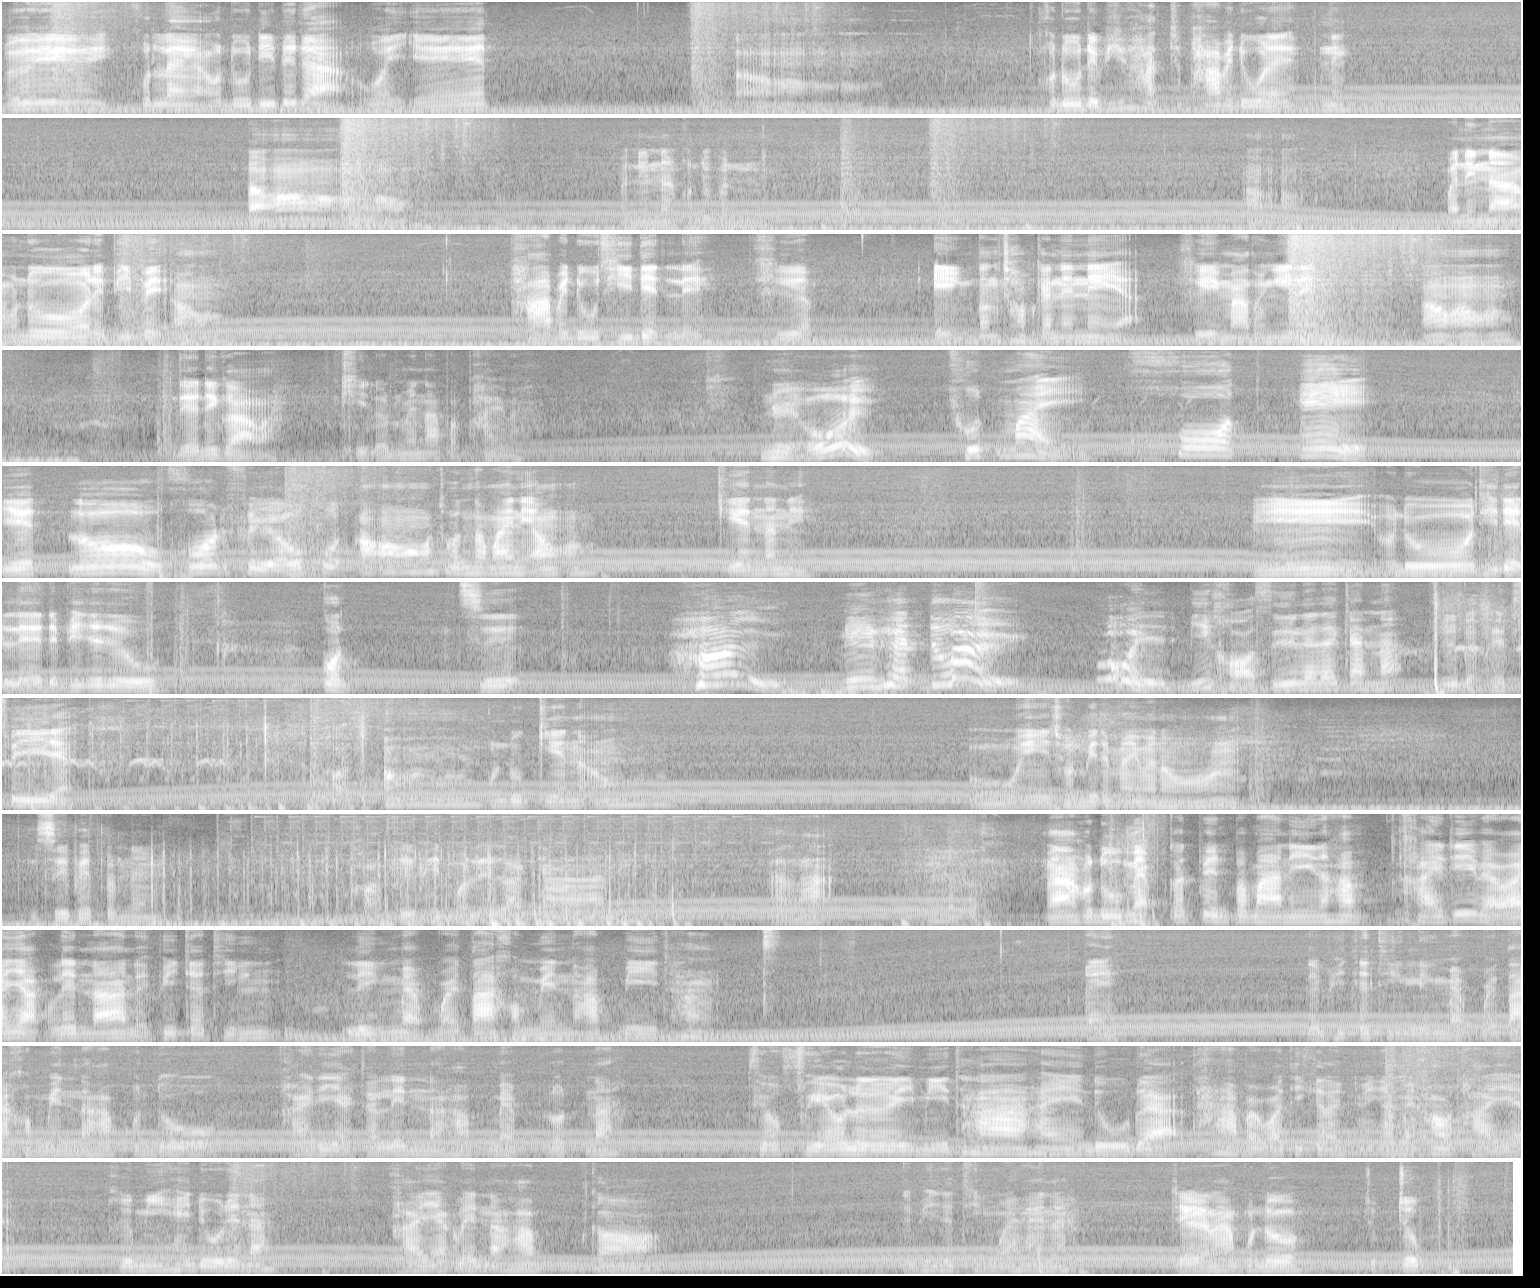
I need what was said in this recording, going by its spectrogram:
เฮ้ยเฮ้ยคนแรงเอาดูดีด้วยอะ โอ้ยเย็ด ขาดูเดี๋ยวพี่พัดจะพาไปดูอะไรนึงอ๋อวันนี้นะคุณดูมันอ๋อวันนี้นะคุณดูเดี๋ยวพี่ไปอ๋อพาไปดูทีเด็ดเลย คือแบบเองต้องชอบกันแน่ๆอะ คือเองมาตรงนี้เลยเอาเอาเอาเดี๋ยวดีกว่าวะขี่รถไม่น่าปลอดภัยปะนี่โอ้ย ชุดใหม่ โคตรเท่เย็ดโลโคตรเฟี้ยวโคตรอ๋อชนทำไมเนี่ยเอาเอเกรียนนั่นนี่ นี่มาดูทีเด็ดเลยเดี๋ยวพี่จะดู กดซื้อ เฮ้ย มีเพชรด้วย โอ้ยพี่ขอซื้อเลยแล้วกันนะคือแบบเพชรฟรีเนี่ยขออ๋อคนดูเกียร์นะอ๋อโอ้ยชนพี่ทำไมมาน้อง ซื้อเพชรแป๊บนึง ขอซื้อเพชรหมดเลยละกันไปละมาเขาดูแมปก็เป็นประมาณนี้นะครับ ใครที่แบบว่าอยากเล่นนะเดี๋ยวพี่จะทิ้งลิงก์แมปไว้ใต้คอมเมนต์นะครับ มีทั้ง เอ้ เดี๋ยวพี่จะทิ้งลิงก์แมปไว้ใต้คอมเมนต์นะครับคนดูใครที่อยากจะเล่นนะครับแมปรถนะเฟี้ยวๆเลยมีท่าให้ดูด้วยท่าแบบว่าที่กำลังยังไม่เข้าไทยอะคือมีให้ดูด้วยนะ ใครอยากเล่นนะครับ ก็ เดี๋ยวพี่จะทิ้งไว้ให้นะ เจอกันนะครับคนดู จุ๊บๆ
